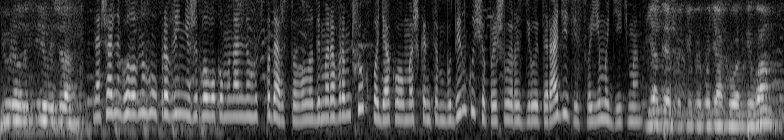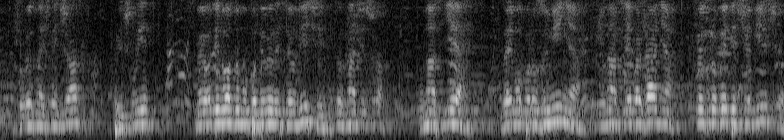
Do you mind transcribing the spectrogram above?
Юрія Олексійовича. Начальник головного управління житлово-комунального господарства Володимир Аврамчук подякував мешканцям будинку, що прийшли розділити радість зі своїми дітьми. Я теж хотів би подякувати вам, що ви знайшли час, прийшли. Ми один одному подивилися в вічі. Це значить, що у нас є взаємопорозуміння і в нас є бажання щось зробити ще більше.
